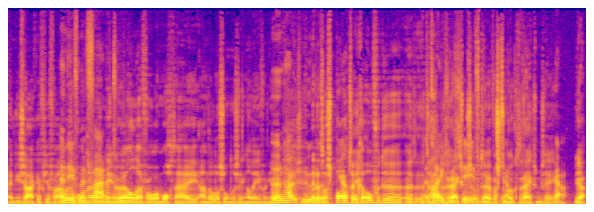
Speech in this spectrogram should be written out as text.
en die zaak heeft je En vader gewonnen. vader en in ruil daarvoor mocht hij aan de Lassondersingel een van die... Een huis huren. En dat was pal Ja. tegenover de, het, het, Het huidige Rijksmuseum. Of, nee, was toen Ja. ook het Rijksmuseum. Ja.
